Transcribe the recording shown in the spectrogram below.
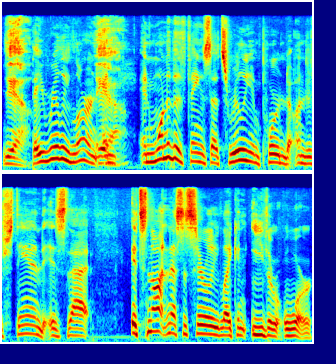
Yeah. They really learn. Yeah. And, and one of the things that's really important to understand is that it's not necessarily like an either or.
